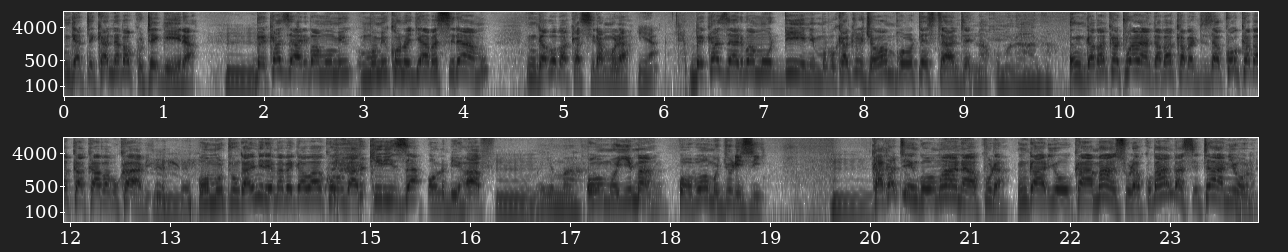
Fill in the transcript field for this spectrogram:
nga tekanaba kutegeera. Bwe kazaalibwa mu mi- mu mikono gy'abasiraamu nga bo bakasiramula. Yeah. Bwe kazaalibwa mu ddiini mu bukatuliki oba mu protestante nga bakatwala nga bakabatiza ko kabaka kaba bukaabi omuntu ng'ayimirira emabega waako ng'akkiriza on behalf. Muyima omuyima oba omujulizi kakati ng'omwana akula ng'alyoka amansula kubanga sitaani ono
